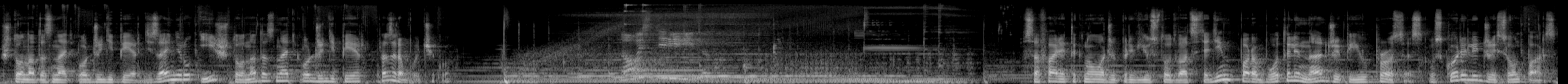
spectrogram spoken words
что надо знать о GDPR дизайнеру и что надо знать о GDPR разработчику. Новости Safari Technology Preview 121 поработали над GPU Process, ускорили JSON Parse,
